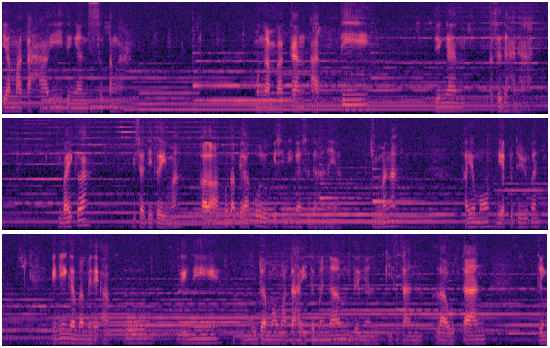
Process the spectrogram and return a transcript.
yang matahari dengan setengah. Menggambarkan hati dengan kesederhanaan. Baiklah bisa diterima. Kalau aku tapi aku lukis ini gak sederhana ya. Gimana? Ayo mau lihat pertunjukan ini gambar milik aku mudah mau matahari terbenam dengan lukisan lautan dan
